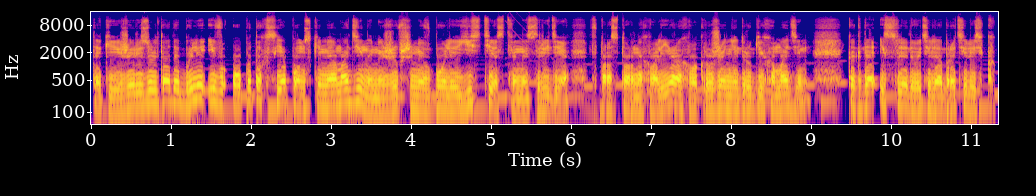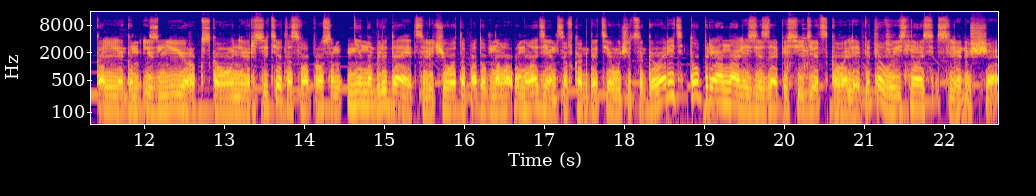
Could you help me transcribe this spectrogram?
Такие же результаты были и в опытах с японскими амадинами, жившими в более естественной среде, в просторных вольерах в окружении других амадин. Когда исследователи обратились к коллегам из Нью-Йоркского университета с вопросом, не наблюдается ли чего-то подобного у младенцев, когда те учатся говорить, то при анализе записей детского лепета выяснилось следующее.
